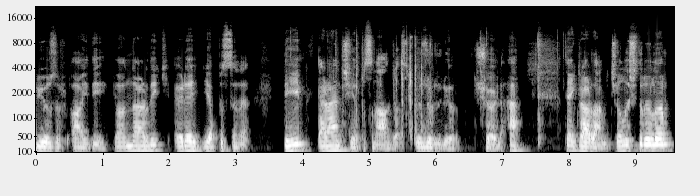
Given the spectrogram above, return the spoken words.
user ID gönderdik. Array yapısını değil arrange yapısını alacağız. Özür diliyorum. Şöyle. Heh. Tekrardan bir çalıştıralım.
